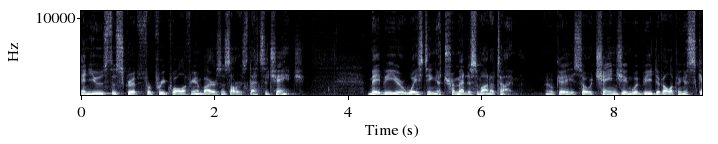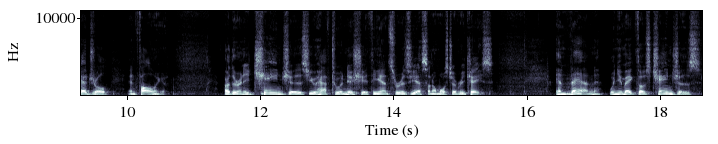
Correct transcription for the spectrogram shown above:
and use the scripts for pre-qualifying buyers and sellers. That's a change. Maybe you're wasting a tremendous amount of time. Okay, so changing would be developing a schedule and following it. Are there any changes you have to initiate? The answer is yes in almost every case. And then when you make those changes,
